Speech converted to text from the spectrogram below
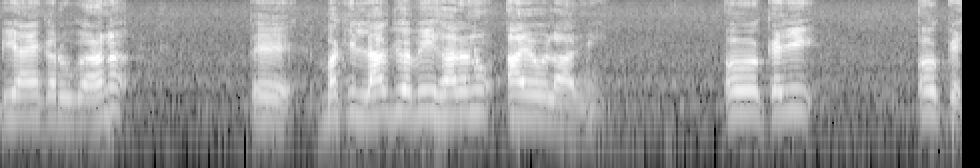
ਵੀ ਐਂ ਕਰੂਗਾ, ਹਨਾ? ਤੇ ਬਾਕੀ ਲਵ ਜੂ ਵੀ ਸਾਰਿਆਂ ਨੂੰ, ਆਇਓ ਲਾਜ਼ਮੀ। ਓਕੇ ਜੀ, ਓਕੇ।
